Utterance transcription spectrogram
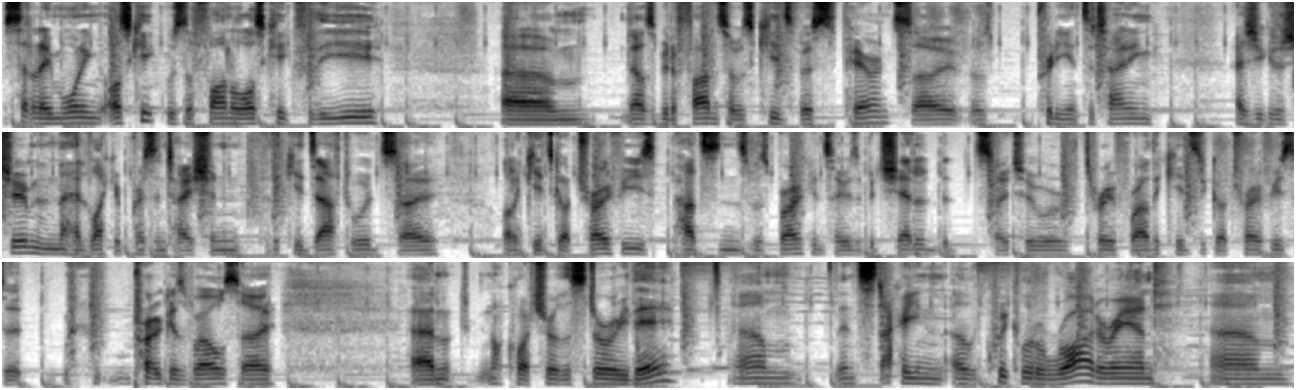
Saturday morning, Auskick was the final Auskick for the year. Um, that was a bit of fun. So it was kids versus parents, so it was pretty entertaining, as you can assume. And they had like a presentation for the kids afterwards. So a lot of kids got trophies. Hudson's was broken, so he was a bit shattered, but so too were three or four other kids that got trophies that broke as well. So uh, not, not, quite sure of the story there. Um, then stuck in a quick little ride around. Um,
